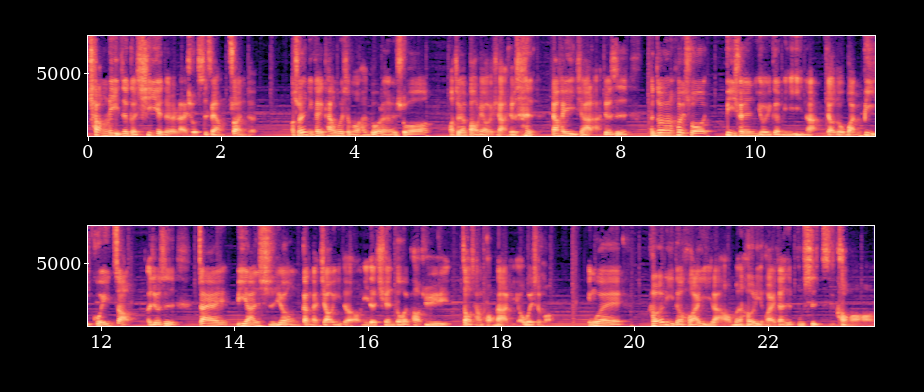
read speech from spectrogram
创立这个企业的人来说是非常赚的所以你可以看为什么很多人说，我这边爆料一下，就是要黑一下啦，就是很多人会说币圈有一个迷因啊，叫做完璧归赵。呃，就是在币安使用杠杆交易的哦，你的钱都会跑去赵长鹏那里哦。为什么？因为合理的怀疑啦，我们合理怀疑，但是不是指控哦，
